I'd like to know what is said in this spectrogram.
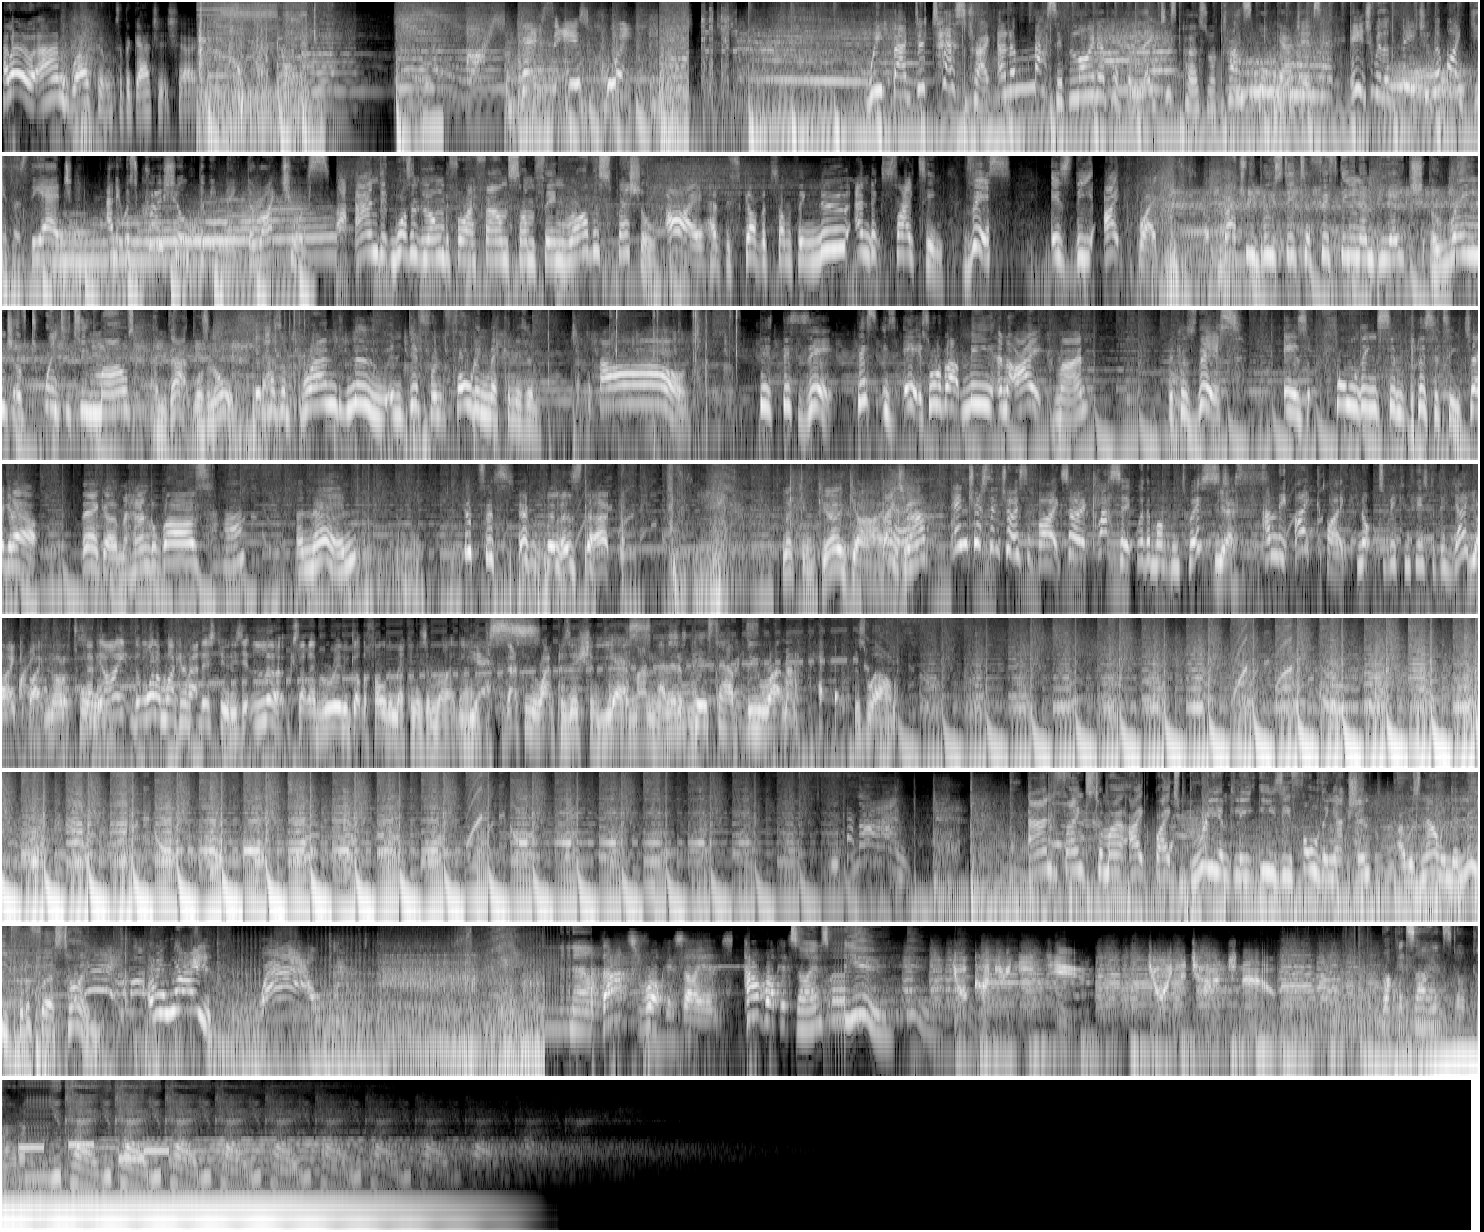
Hello and welcome to the Gadget Show. We bagged a test track and a massive lineup of the latest personal transport gadgets, each with a feature that might give us the edge. And it was crucial that we make the right choice. And it wasn't long before I found something rather special. I have discovered something new and exciting. This is the Ike Bike. Battery boosted to 15 mph, a range of 22 miles, and that wasn't all. It has a brand new and different folding mechanism. Check it out. This, this is it. This is it. It's all about me and Ike, man. Because this is folding simplicity. Check it out. There go my handlebars. Uh-huh. And then it's as simple as that. Looking good, guys. Thanks, man. Interesting choice of bike. So a classic with a modern twist. Yes. And the Ike bike, not to be confused with the Yike, Yike bike, not at all. So the, I, the what I'm liking about this dude is it looks like they've really got the folding mechanism right there. Yes. That's in the right position for Yes, the man. and it appears to have the right amount of pep as well. And thanks to my Ike Bike's brilliantly easy folding action, I was now in the lead for the first time. I'm away! Wow. Now that's rocket science. How rocket science are you? Your country needs you. Join the challenge now. Rokitscience.co.uk. UK, UK, UK, UK.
